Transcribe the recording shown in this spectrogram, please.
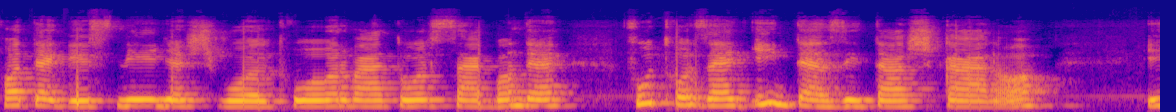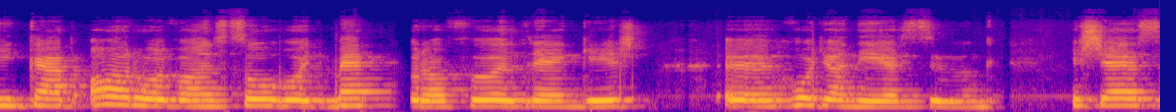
6,4-es volt Horvátországban, de fut hozzá egy intenzitás skála, inkább arról van szó, hogy mekkora földrengést hogyan érzünk. És ez,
